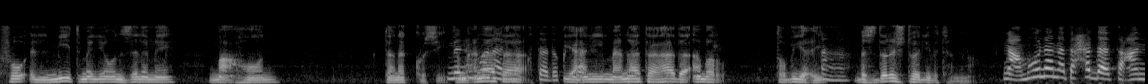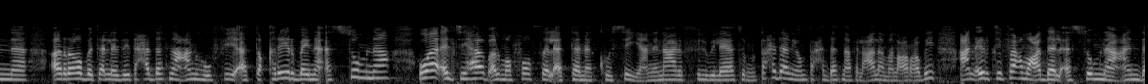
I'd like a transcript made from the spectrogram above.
فوق ال 100 مليون زلمة معهم تنكسي. من هنا النقطة دكتور. يعني معناتها هذا أمر طبيعي آه. بس درجته اللي بتهمنا. نعم هنا نتحدث عن الرابط الذي تحدثنا عنه في التقرير بين السمنة والتهاب المفاصل التنكسي. يعني نعرف في الولايات المتحدة اليوم تحدثنا في العالم العربي عن ارتفاع معدل السمنة عند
